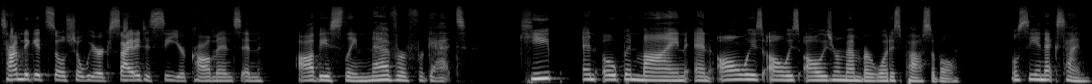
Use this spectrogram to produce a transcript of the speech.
Time to get social. We are excited to see your comments. And obviously, never forget keep an open mind and always, always, always remember what is possible. We'll see you next time.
